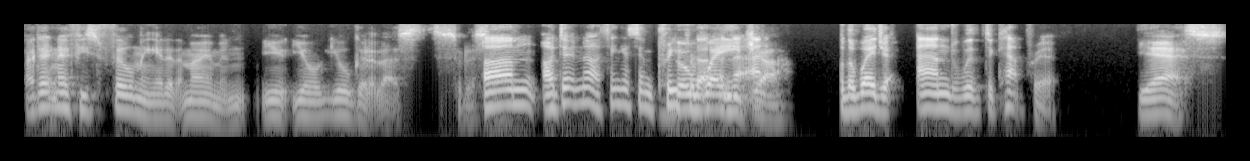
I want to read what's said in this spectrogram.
I don't know if he's filming it at the moment. You, you're you're good at that sort of stuff. Um, I don't know. I think it's in pre. The wager. the wager, and with DiCaprio. Yes.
